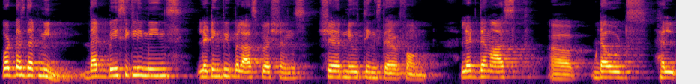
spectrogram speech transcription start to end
What does that mean? That basically means letting people ask questions, share new things they have found let them ask uh, doubts, help,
